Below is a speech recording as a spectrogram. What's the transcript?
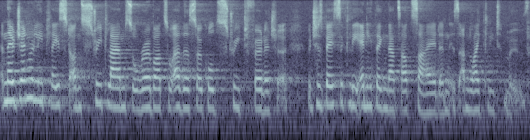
And they're generally placed on street lamps or robots or other so-called street furniture, which is basically anything that's outside and is unlikely to move.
